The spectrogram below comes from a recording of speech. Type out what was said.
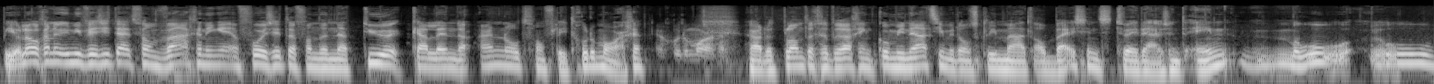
Bioloog aan de Universiteit van Wageningen... en voorzitter van de Natuurkalender Arnold van Vliet. Goedemorgen. Goedemorgen. U houdt het plantengedrag in combinatie met ons klimaat al bij sinds 2001. Hoe, hoe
